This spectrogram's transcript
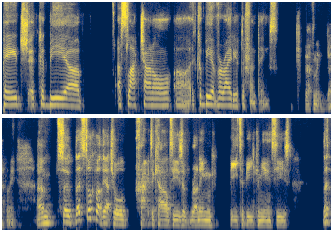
page. It could be a, a Slack channel. Uh, it could be a variety of different things. Definitely, definitely. Um, so let's talk about the actual practicalities of running B2B communities. Let,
